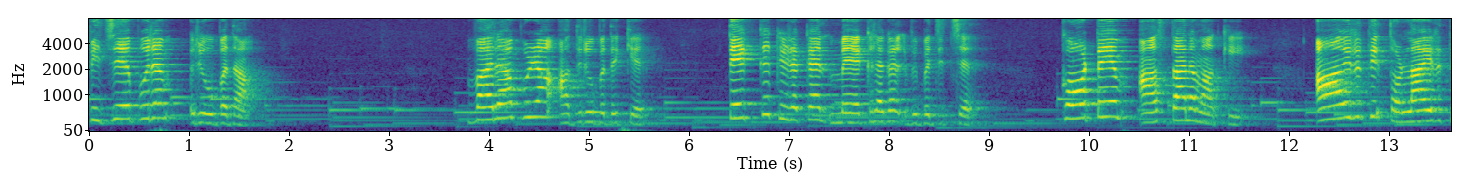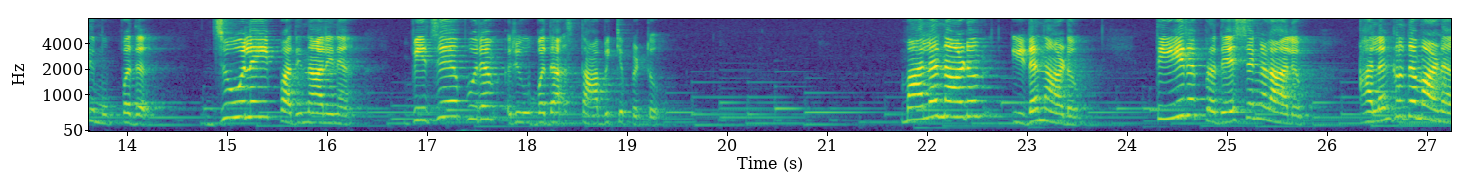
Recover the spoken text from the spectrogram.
വിജയപുരം രൂപത. വരാപ്പുഴ അതിരൂപതയ്ക്ക് തെക്ക് കിഴക്കൻ മേഖലകൾ വിഭജിച്ച് കോട്ടയം ആസ്ഥാനമാക്കി ആയിരത്തി തൊള്ളായിരത്തി മുപ്പത് ജൂലൈ പതിനാലിന് വിജയപുരം രൂപത സ്ഥാപിക്കപ്പെട്ടു. മലനാടും ഇടനാടും തീരപ്രദേശങ്ങളാലും അലങ്കൃതമാണ്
